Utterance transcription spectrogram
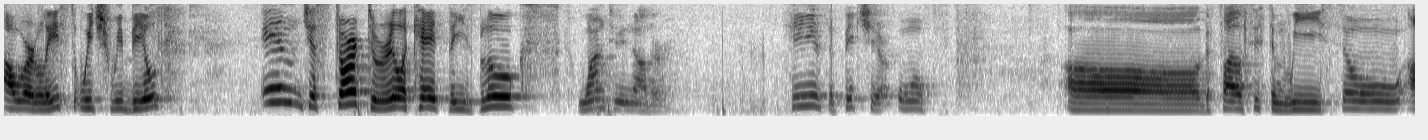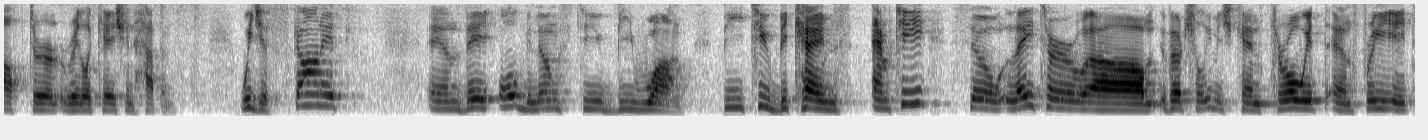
our list, which we build, and just start to relocate these blocks one to another. Here's a picture of uh, the file system we saw after relocation happens. We just scan it, and they all belongs to B1. B2 becomes empty, so later um, virtual image can throw it and free it,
